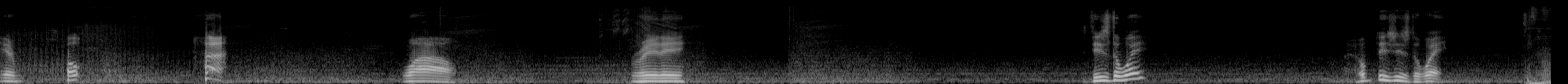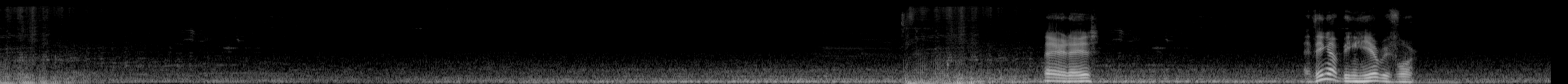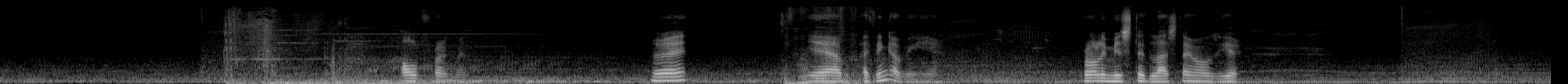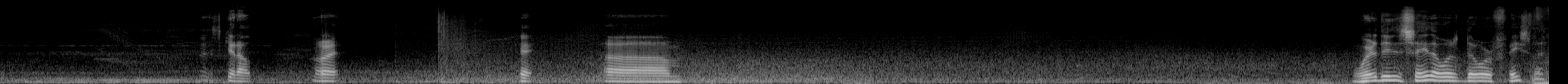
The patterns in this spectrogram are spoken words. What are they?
here. Oh. Ha! Wow. Really? Is this the way? I hope this is the way. There it is. I think I've been here before. All fragment. Right. Yeah, I think I've been here. Probably missed it last time I was here. Let's get out. Alright. Okay. Um Where did it say that was they were faceless?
